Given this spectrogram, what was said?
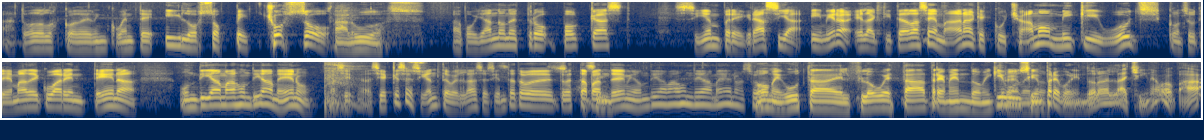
a todos los codelincuentes y los sospechosos, Saludos. apoyando nuestro podcast siempre. Gracias. Y mira, el artista de la semana que escuchamos, Mickey Woods, con su tema de cuarentena. Un día más, un día menos. Así, así es que se siente, ¿verdad? Se siente todo- toda esta Así. pandemia. Un día más, un día menos. Eso- Oh, me gusta, el flow está tremendo. Mickey Wood Tremendo. siempre poniéndolo en la China, papá.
